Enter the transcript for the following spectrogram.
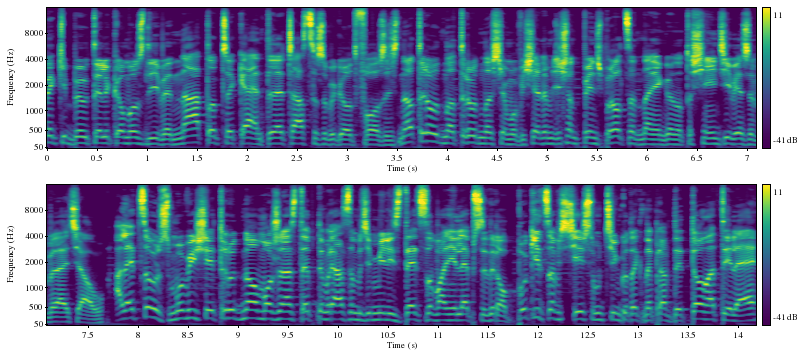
jaki był tylko możliwy. Na to czekałem tyle czasu, żeby go otworzyć. No trudno, trudno się mówi. 75% na niego, no to się nie dziwię, że wyleciał. Ale cóż, mówi się trudno, może następnym razem będziemy mieli zdecydowanie lepszy drop. Póki co w dzisiejszym odcinku tak naprawdę to na tyle.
